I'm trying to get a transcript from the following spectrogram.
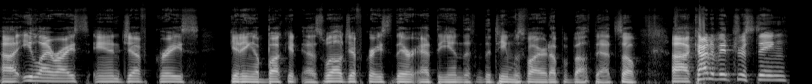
Uh, Eli Rice and Jeff Grace getting a bucket as well. Jeff Grace there at the end. The, the team was fired up about that. So, uh, kind of interesting,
